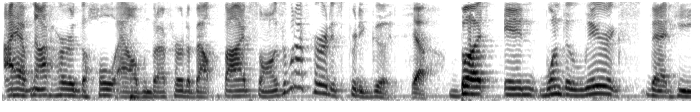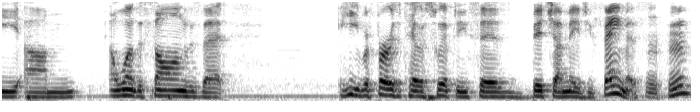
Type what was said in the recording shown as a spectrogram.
I have not heard the whole album, but I've heard about five songs. And what I've heard is pretty good. Yeah. But in one of the lyrics that he, um, on one of the songs, is that he refers to Taylor Swift. and He says, "Bitch, I made you famous." Mm-hmm.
